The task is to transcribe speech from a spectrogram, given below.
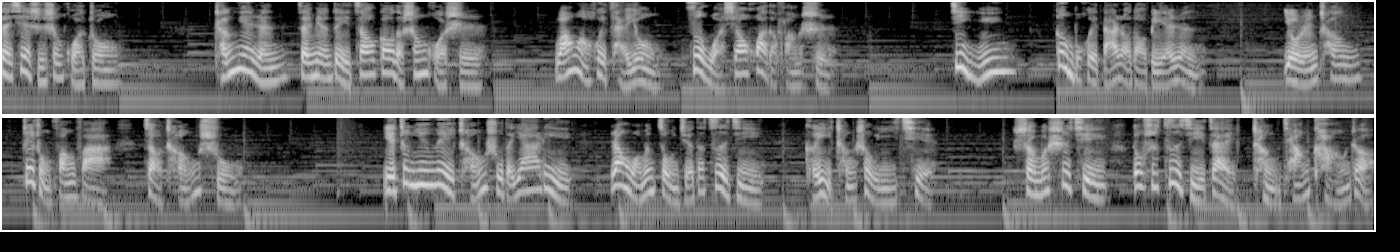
在现实生活中，成年人在面对糟糕的生活时，往往会采用自我消化的方式，静音，更不会打扰到别人。有人称这种方法叫成熟。也正因为成熟的压力，让我们总觉得自己可以承受一切，什么事情都是自己在逞强扛着。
